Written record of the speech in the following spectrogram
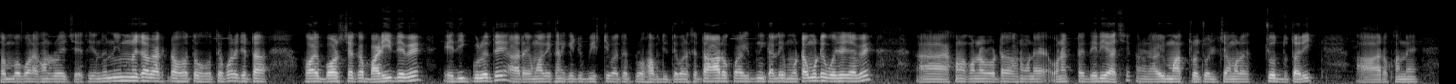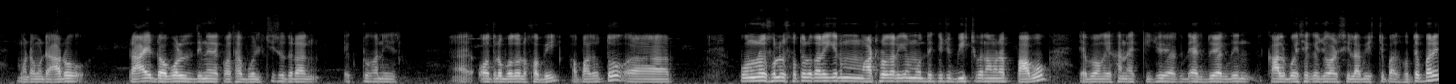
সম্ভাবনা এখন রয়েছে। কিন্তু নিম্নচাপ একটা হতে হতে পারে, যেটা হয় বর্ষাকে বাড়িয়ে দেবে এই দিকগুলোতে আর আমাদের এখানে কিছু বৃষ্টিপাতের প্রভাব দিতে পারে। সেটা আরও কয়েকদিন কালে মোটামুটি বোঝা যাবে। এখন এখন ওটা এখন মানে অনেকটা দেরি আছে, কারণ ওই মাত্র চলছে আমরা চোদ্দ তারিখ, আর ওখানে মোটামুটি আরও প্রায় ডবল দিনের কথা বলছি। সুতরাং একটুখানি অদল বদল হবেই। আপাতত পনেরো, ষোলো, সতেরো তারিখের, আঠেরো তারিখের মধ্যে কিছু বৃষ্টিপাত আমরা পাবো এবং এখানে কিছু এক দু, একদিন কালবৈশাখে ঝড় শিলা বৃষ্টিপাত হতে পারে,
